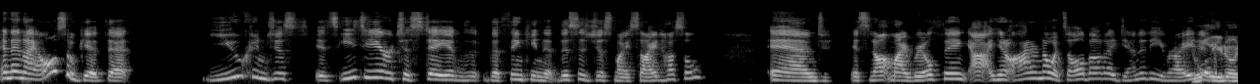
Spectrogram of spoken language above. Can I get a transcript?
and then i also get that you can just it's easier to stay in the, the thinking that this is just my side hustle and it's not my real thing I, you know i don't know it's all about identity right Well, you know,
